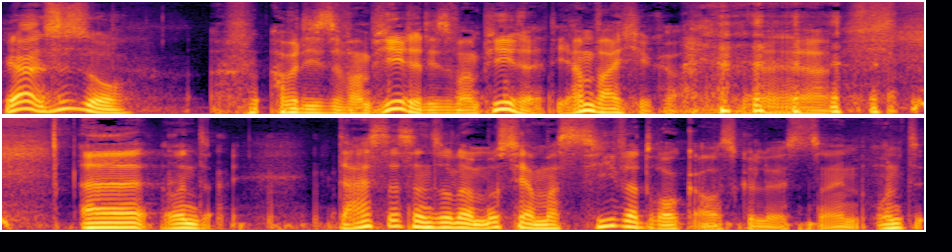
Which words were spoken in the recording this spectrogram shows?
ja, es ist so. Aber diese Vampire, diese Vampire, die haben weiche Körper. ja. äh, und da ist das dann so, da muss ja massiver Druck ausgelöst sein. Und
